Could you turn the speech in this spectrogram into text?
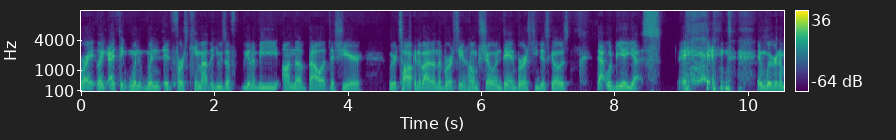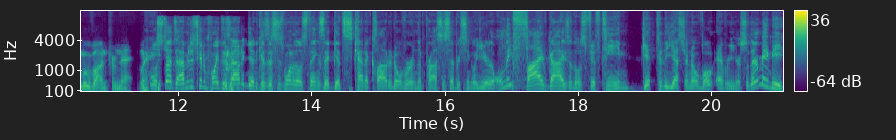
Right? Like I think when when it first came out that he was going to be on the ballot this year, we were talking about it on the Bernstein Holmes Show, and Dan Bernstein just goes, "That would be a yes." and, and, we're going to move on from that. well, Studs, I'm just going to point this out again because this is one of those things that gets kind of clouded over in the process every single year. Only five guys of those 15 get to the yes or no vote every year. So there may be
